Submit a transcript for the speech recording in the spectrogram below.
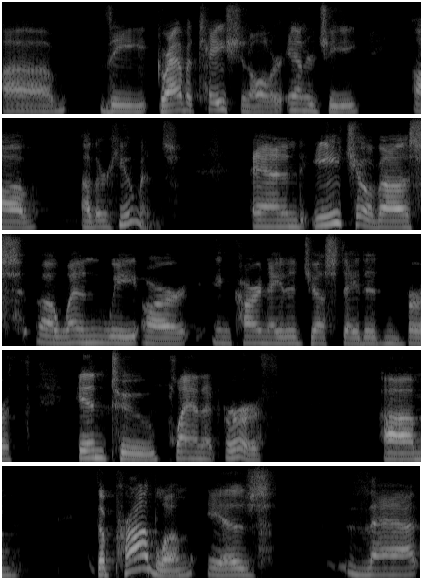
uh, the gravitational or energy of other humans. And each of us, uh, when we are incarnated, gestated, and birthed into planet Earth, um, the problem is that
